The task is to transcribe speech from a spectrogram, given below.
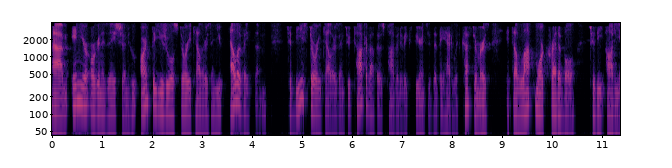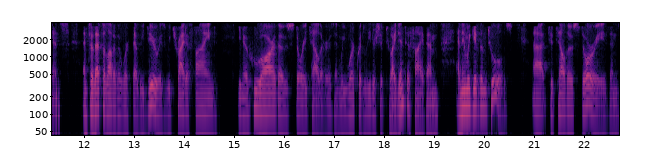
um, in your organization who aren't the usual storytellers and you elevate them to be storytellers and to talk about those positive experiences that they had with customers, it's a lot more credible to the audience. And so that's a lot of the work that we do is we try to find you know, who are those storytellers? And we work with leadership to identify them. And then we give them tools uh, to tell those stories and,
